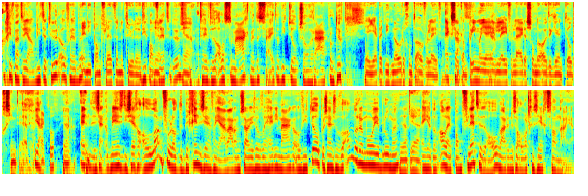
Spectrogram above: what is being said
archiefmateriaal en literatuur over hebben. En die pamfletten natuurlijk. Die pamfletten dus. Ja. Nou, dat heeft dus alles te maken met het feit dat die tulp zo'n raar product is. Ja, je hebt het niet nodig om te overleven. Exact. Je kan prima je hele Ja. leven leiden zonder ooit een keer een tulp gezien te hebben. Ja. Maar toch? Ja. En er zijn ook mensen die zeggen al lang voordat het begint... die zeggen van ja, waarom zou je zoveel herrie maken over die tulp? Er zijn zoveel andere mooie bloemen. Ja. Ja. En je hebt dan allerlei pamfletten al... waarin dus al wordt gezegd van nou ja,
